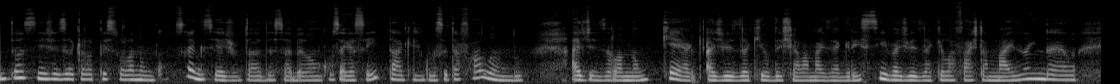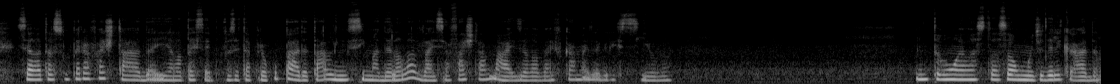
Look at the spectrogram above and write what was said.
Então, assim, às vezes aquela pessoa ela não consegue ser ajudada, sabe? Ela não consegue aceitar aquilo que você tá falando. Às vezes ela não quer, às vezes aquilo deixa ela mais agressiva, às vezes aquilo afasta mais ainda ela. Se ela tá super afastada e ela percebe que você tá preocupada, tá ali em cima dela, ela vai se afastar mais, ela vai ficar mais agressiva. Então é uma situação muito delicada.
